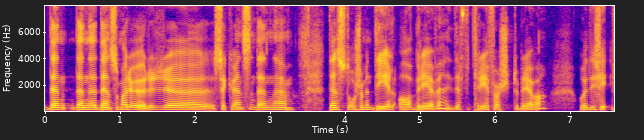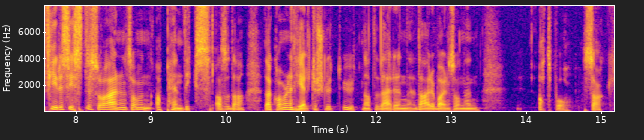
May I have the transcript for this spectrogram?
den, denne, den, som har ører-sekvensen, uh, den, den, står som en del av brevet. i de tre første breva. Og i de fire siste så er den som en appendix. Altså da, da, kommer den helt til slutt uten at det er en, da er det bare en sånn attpå-sak.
